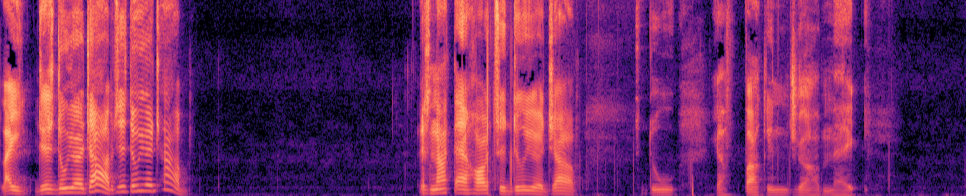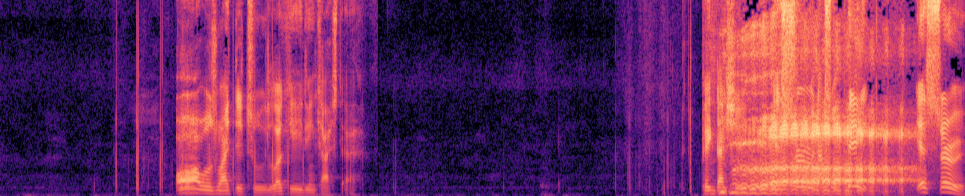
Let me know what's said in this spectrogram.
Like just do your job. Just do your job. It's not that hard to do your job. To do your fucking job, mate. Oh, I was right there too. Lucky he didn't catch that. Pick that shit. yes, sir. That's a pick. Yes, sir.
